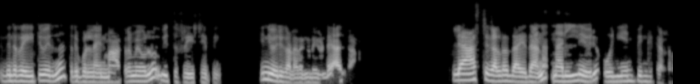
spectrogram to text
ഇതിന്റെ റേറ്റ് വരുന്നത് ത്രിപ്പിൾ നയൻ മാത്രമേ ഉള്ളൂ വിത്ത് ഫ്രീ ഷിപ്പിംഗ് ഇനി ഒരു കളറും കൂടെ ഉണ്ട്. അത് കാണാം. ലാസ്റ്റ് കളർ ഇതാണ്. നല്ലൊരു ഒനിയൻ പിങ്ക് കളർ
